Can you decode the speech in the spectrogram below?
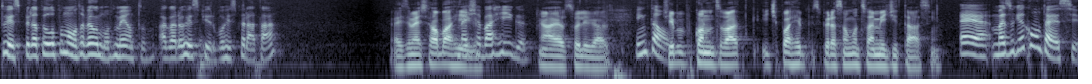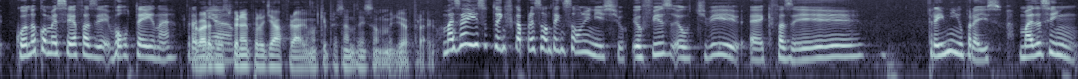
Tu respira pelo pulmão, tá vendo o movimento? Agora eu respiro, vou respirar, tá? Aí você mexe a barriga. Mexe a barriga. Ah, eu sou ligado. Então, Tipo quando você vai. E tipo a respiração quando você vai meditar, assim. é, mas o que acontece? Quando eu comecei a fazer, voltei, né? Pra Agora eu minha... tô respirando pelo diafragma aqui, prestando atenção no meu diafragma. Mas é isso, tem que ficar prestando atenção no início. Eu fiz, eu tive é, que fazer treininho pra isso. Mas assim,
